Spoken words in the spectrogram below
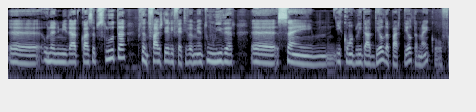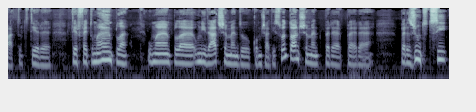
uh, unanimidade quase absoluta, portanto faz dele efetivamente um líder uh, sem e com a habilidade dele, da parte dele também, com o facto de ter, ter feito uma ampla uma ampla unidade, chamando, como já disse o António, chamando para, para, para junto de si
